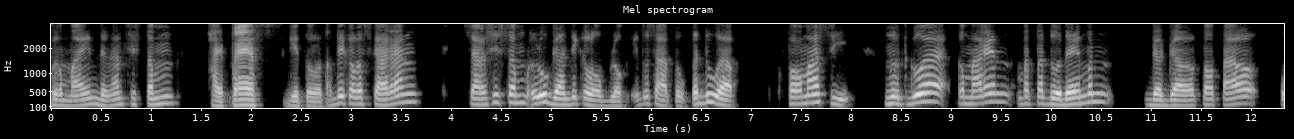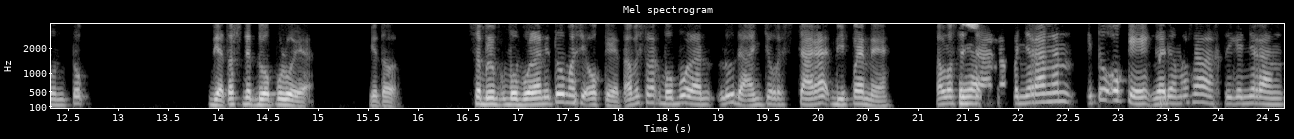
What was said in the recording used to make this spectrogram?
bermain dengan sistem high press gitu loh. Tapi kalau sekarang secara sistem lu ganti ke low block itu satu. Kedua, formasi. Menurut gua kemarin 4-4-2 Diamond gagal total untuk di atas menit 20 ya gitu. Sebelum kebobolan itu masih oke, tapi setelah kebobolan lu udah hancur secara defense ya. Kalau Iya. secara penyerangan itu oke, nggak ada masalah ketika nyerang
